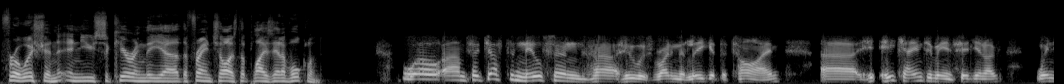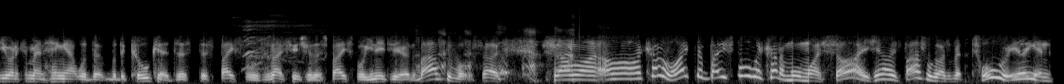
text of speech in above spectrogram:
fruition in you securing the uh, the franchise that plays out of Auckland? Well, um, so Justin Nielsen, uh, who was running the league at the time, uh, he, he, came to me and said, you know, when do you want to come and hang out with the with the cool kids? This, this baseball, there's no future of this baseball. You need to hear the basketball. So, so I'm like, oh, I kind of like the baseball. They're kind of more my size. You know, these basketball guys are a bit tall, really. And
